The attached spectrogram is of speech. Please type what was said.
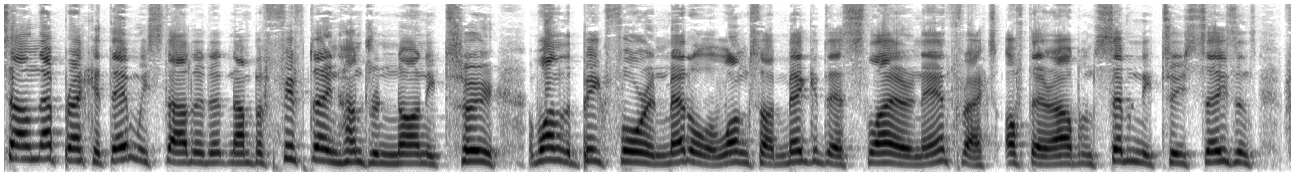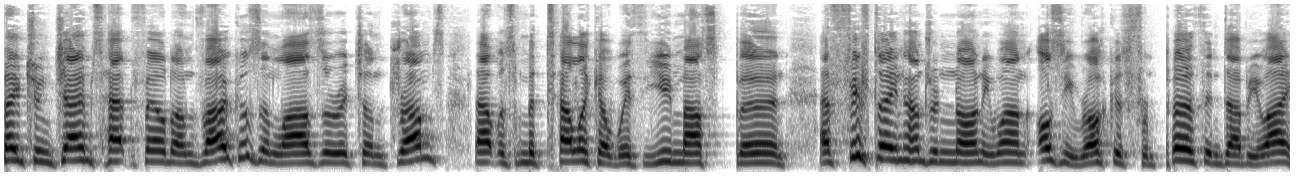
So in that bracket then we started at number 1592, one of the big four in metal alongside Megadeth, Slayer and Anthrax off their album 72 Seasons, featuring James Hetfield on vocals and Lars Ulrich on drums. That was Metallica with You Must Burn. At 1591, Aussie rockers from Perth in WA,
